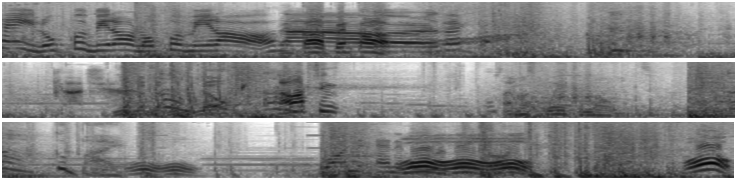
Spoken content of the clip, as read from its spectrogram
헤이 로프 밀어 로프 밀어. 하나 뺑까, 뺑까. 둘 셋. 나 같은 I must wait a moment Goodbye 오오 One enemy remaining. 오오오 오.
